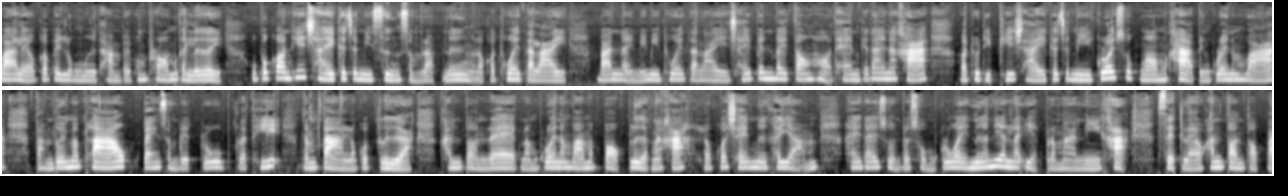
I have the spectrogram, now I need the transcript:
ว่าแล้วก็ไปลงมือทำไปพร้อม ๆ กันเลย อุปกรณ์ที่ใช้ก็จะมีซึ้งสำหรับนึ่งแล้วก็ถ้วยตะไลบ้านไหนไม่มีถ้วยตะไลใช้เป็นใบตองห่อแทนก็ได้นะคะ วัตถุดิบที่ใช้ก็จะมีกล้วยสุกงอมค่ะ เป็นกล้วยน้ำว้าตามด้วยมะพร้าวแป้งสำเร็จรูปกะทิน้ำตาลแล้วก็เกลือ ขั้นตอนแรกนำกล้วยน้ำว้ามาปอกเปลือกนะคะ แล้วก็ใช้มือขยำให้ได้ส่วนผสมกล้วยเนื้อเนียนละเอียดประมาณนี้ค่ะ เสร็จแล้วขั้นตอนต่อไป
